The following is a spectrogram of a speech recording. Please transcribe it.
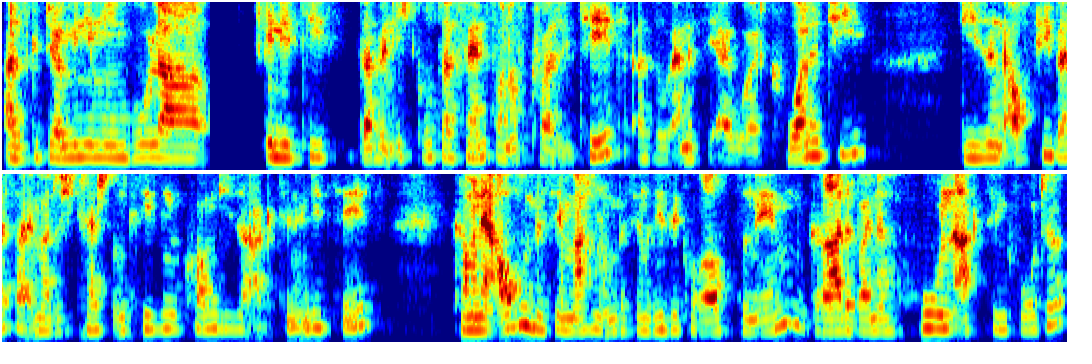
Also es gibt ja Minimum Vola Indizes, da bin ich großer Fan von auf Qualität, also MSCI World Quality. Die sind auch viel besser immer durch Crashs und Krisen gekommen, diese Aktienindizes. Kann man ja auch ein bisschen machen, um ein bisschen Risiko rauszunehmen, gerade bei einer hohen Aktienquote.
